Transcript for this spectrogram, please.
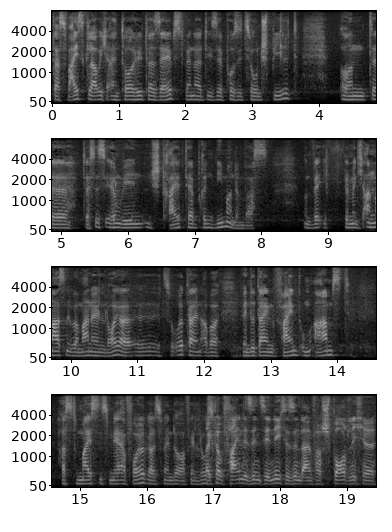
das weiß, glaube ich, ein Torhüter selbst, wenn er diese Position spielt. Und äh, das ist irgendwie ein Streit, der bringt niemandem was. Und ich will mir nicht anmaßen, über Manuel Neuer äh, zu urteilen, aber wenn du deinen Feind umarmst, hast du meistens mehr Erfolg, als wenn du auf ihn losgehst. Ich glaube, Feinde sind sie nicht. Sie sind einfach sportliche,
